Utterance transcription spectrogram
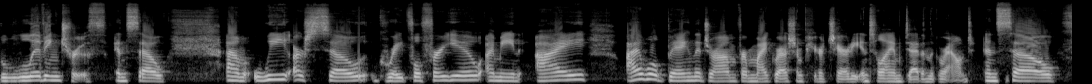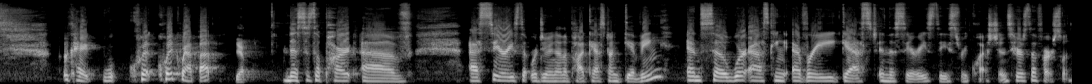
living truth. And so um, we are so grateful for you. I mean, I I will bang the drum for Mike Rush and Pure Charity until I am dead in the ground. And so, okay, quick quick wrap up. Yep. This is a part of a series that we're doing on the podcast on giving. And so we're asking every guest in the series these three questions. Here's the first one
